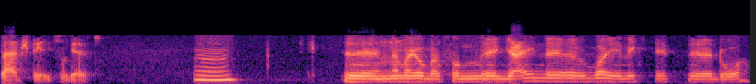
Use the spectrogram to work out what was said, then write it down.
världsbild såg ut. Mm. Eh, när man jobbar som guide, eh, vad är viktigt eh, då?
